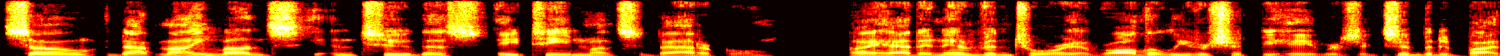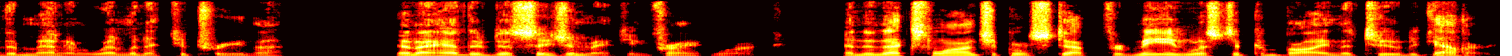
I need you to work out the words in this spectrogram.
So about nine months into this 18 month sabbatical, I had an inventory of all the leadership behaviors exhibited by the men and women at Katrina, and I had their decision making framework. And the next logical step for me was to combine the two together,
